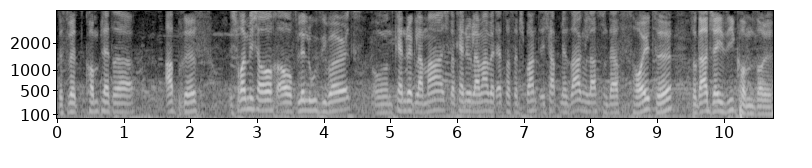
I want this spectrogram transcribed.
Das wird kompletter Abriss. Ich freue mich auch auf Lil Uzi Vert und Kendrick Lamar. Ich glaube, Kendrick Lamar wird etwas entspannt. Ich habe mir sagen lassen, dass heute sogar Jay-Z kommen soll.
